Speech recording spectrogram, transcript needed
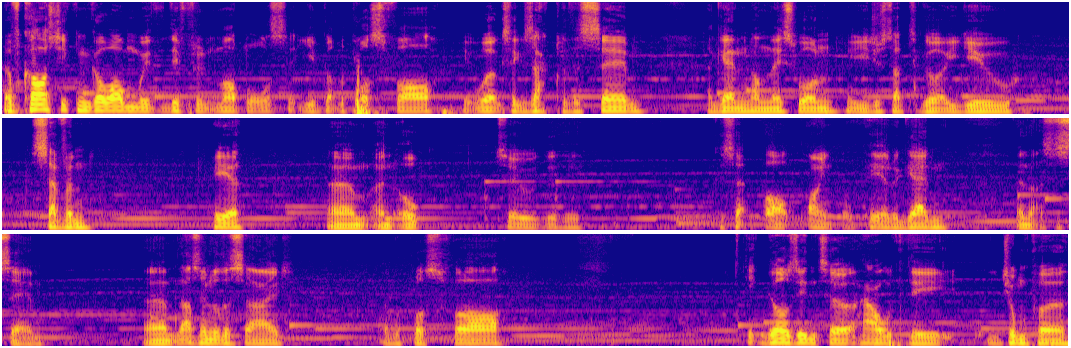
Of course you can go on with different models. You've got the plus 4 it works exactly the same. Again on this one you just had to go to U7 here um, and up to the cassette port point up here again and that's the same. Um, that's another side of a plus 4 it goes into how the jumper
